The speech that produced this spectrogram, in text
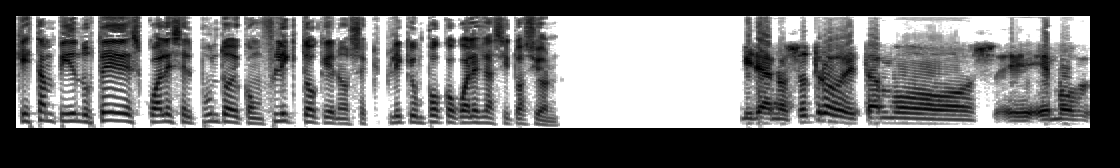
¿qué están pidiendo ustedes? ¿Cuál es el punto de conflicto? Que nos explique un poco cuál es la situación. Mira, nosotros estamos, eh, hemos,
